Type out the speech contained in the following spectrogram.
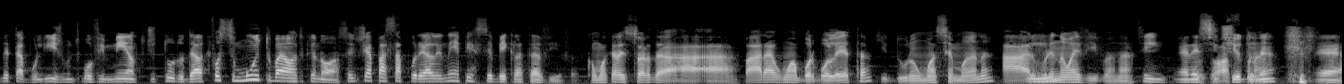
metabolismo, de movimento, de tudo dela, fosse muito maior do que o nosso, a gente ia passar por ela e nem ia perceber que ela tá viva. Como aquela história da a, a- para uma borboleta que dura uma semana, a árvore Hum. não é viva, né? Sim, é nesse sentido, né? É.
